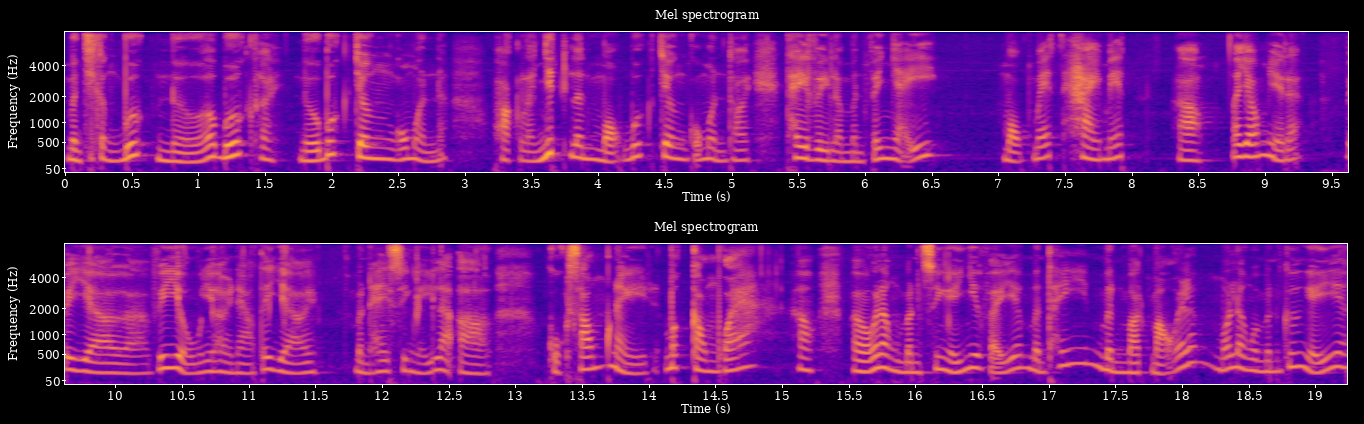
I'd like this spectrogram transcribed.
mình chỉ cần bước nửa bước thôi nửa bước chân của mình hoặc là nhích lên một bước chân của mình thôi thay vì là mình phải nhảy một mét hai mét à, nó giống vậy đó. Bây giờ ờ, ví dụ như hồi nào tới giờ mình hay suy nghĩ là ờ à, cuộc sống này bất công quá không? Và mỗi lần mình suy nghĩ như vậy mình thấy mình mệt mỏi lắm. Mỗi lần mà mình cứ nghĩ ờ,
